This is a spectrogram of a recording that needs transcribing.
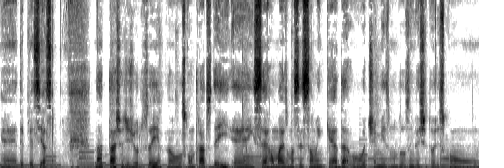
é, depreciação. Na taxa de juros aí, os contratos DI é, encerram mais uma sessão em queda. O otimismo dos investidores com,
